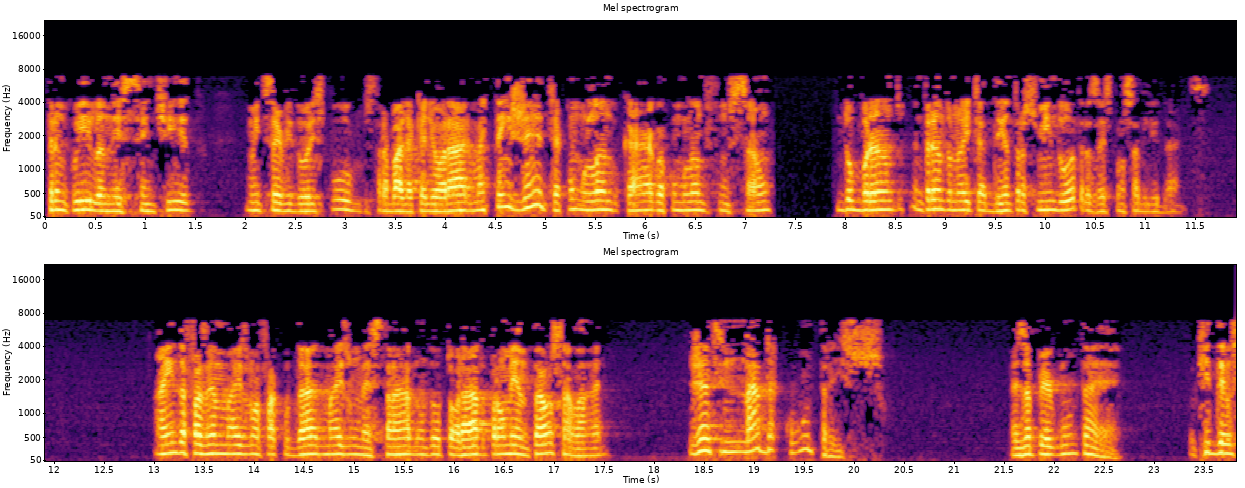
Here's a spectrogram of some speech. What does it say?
tranquila nesse sentido. Muitos servidores públicos trabalham aquele horário, mas tem gente acumulando cargo, acumulando função, dobrando, entrando noite adentro, assumindo outras responsabilidades. Ainda fazendo mais uma faculdade, mais um mestrado, um doutorado para aumentar o salário. Gente, nada contra isso. Mas a pergunta é: o que Deus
